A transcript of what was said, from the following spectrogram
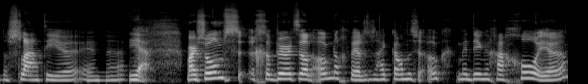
dan slaat hij je. En, ja, maar soms gebeurt het dan ook nog wel eens. Hij kan dus ook met dingen gaan gooien.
